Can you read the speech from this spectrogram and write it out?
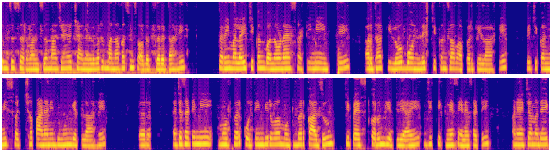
तुमचं सर्वांचं माझ्या या चॅनलवर मनापासून स्वागत करत आहे. तरी मलाई चिकन बनवण्यासाठी मी इथे अर्धा किलो बोनलेस चिकनचा वापर केला आहे. हे चिकन मी स्वच्छ पाण्याने धुवून घेतलं आहे. तर याच्यासाठी मी मुठभर कोथिंबीर व मुठभर काजूची पेस्ट करून घेतली आहे जी थिकनेस येण्यासाठी. आणि याच्यामध्ये एक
